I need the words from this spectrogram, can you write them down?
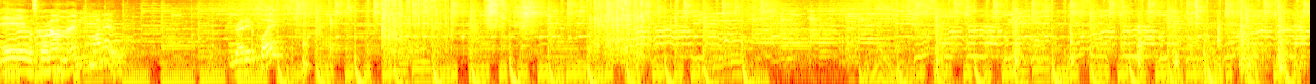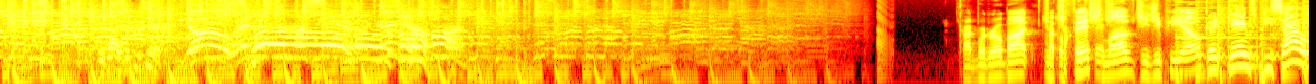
Hey, what's going on, man? Come on in. You ready to play? Yo, guys, look who's here. Yo, hey, man, nice to see you. Yo, Get what's up? Cardboard Robot, Chucklefish, Chucklefish. Love, GGPO, Good games. Peace out.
